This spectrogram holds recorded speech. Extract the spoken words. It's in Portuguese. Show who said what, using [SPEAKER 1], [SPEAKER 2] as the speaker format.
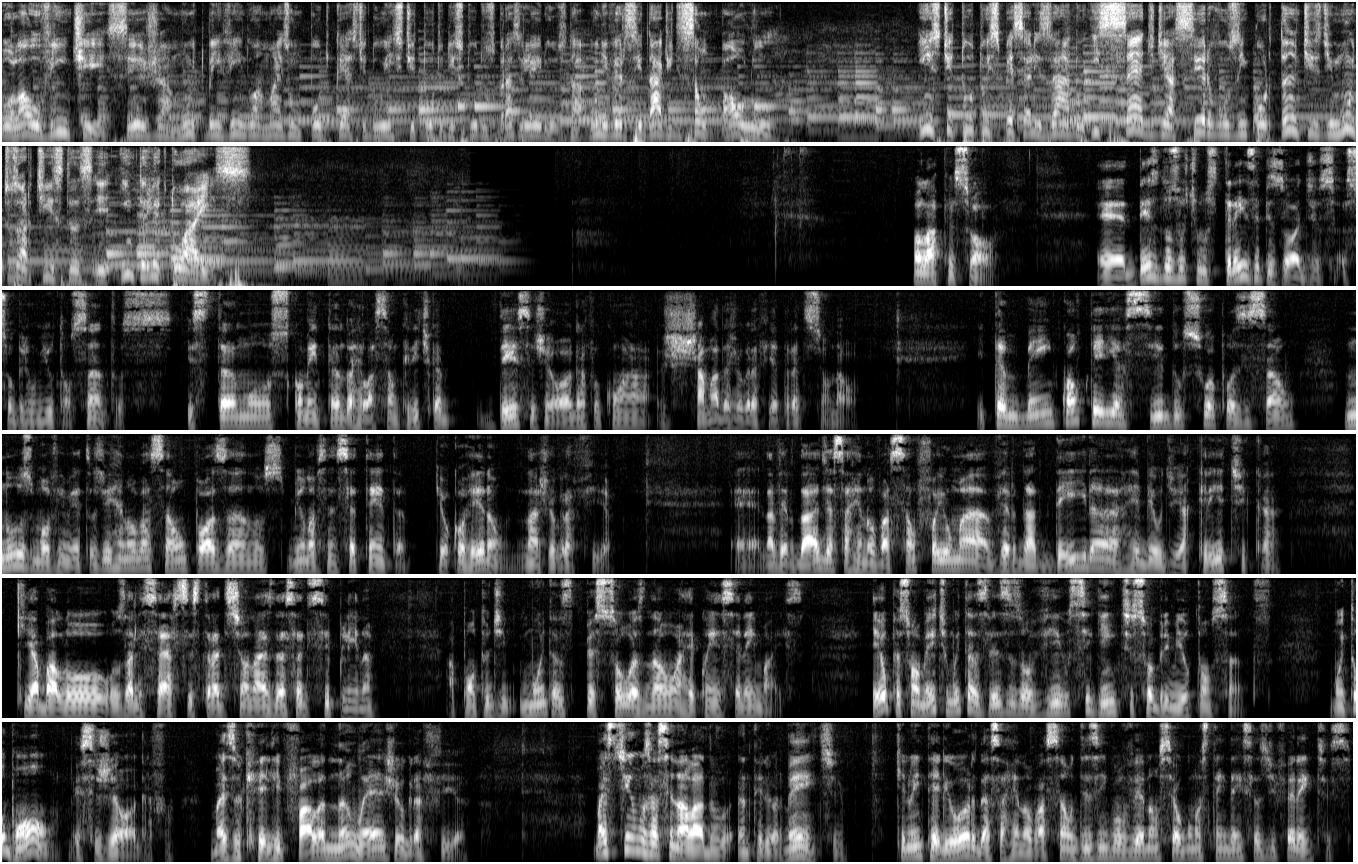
[SPEAKER 1] Olá ouvinte, seja muito bem-vindo a mais um podcast do Instituto de Estudos Brasileiros da Universidade de São Paulo. Instituto especializado e sede de acervos importantes de muitos artistas e intelectuais.
[SPEAKER 2] Olá pessoal, é, desde os últimos três episódios sobre o Milton Santos, estamos comentando a relação crítica desse geógrafo com a chamada geografia tradicional. E também qual teria sido sua posição nos movimentos de renovação pós anos 1970, que ocorreram na geografia. É, na verdade, essa renovação foi uma verdadeira rebeldia crítica que abalou os alicerces tradicionais dessa disciplina a ponto de muitas pessoas não a reconhecerem mais. Eu, pessoalmente, muitas vezes ouvi o seguinte sobre Milton Santos: muito bom esse geógrafo, mas o que ele fala não é geografia. Mas tínhamos assinalado anteriormente que no interior dessa renovação desenvolveram-se algumas tendências diferentes.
